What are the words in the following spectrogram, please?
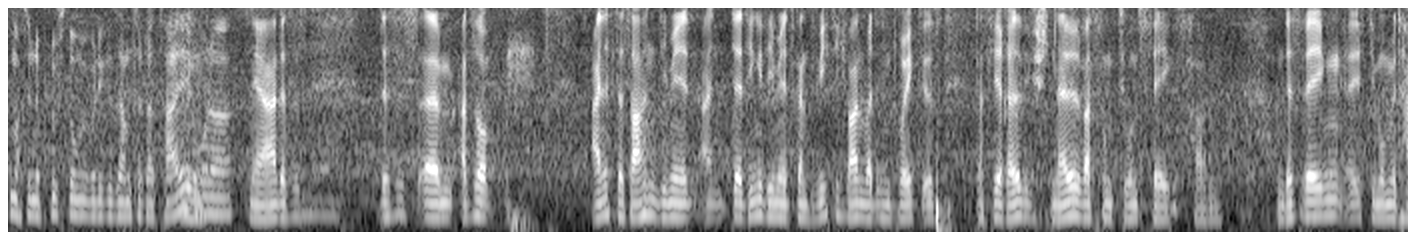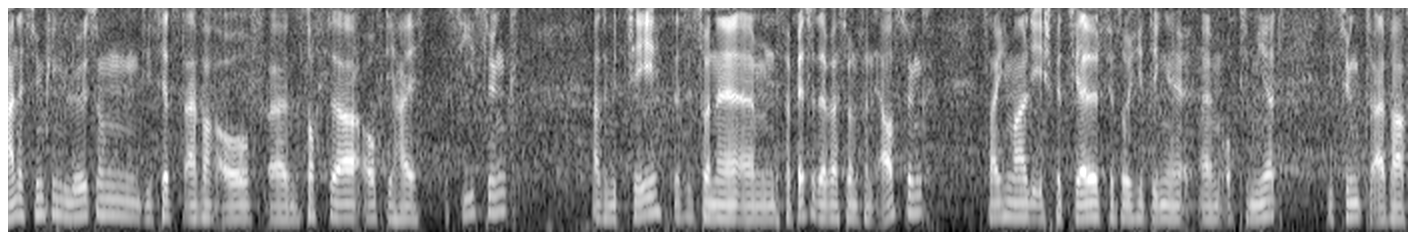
macht ihr eine Prüfsumme über die gesamte Datei? Mhm. Oder? Ja, das ist, das ist ähm, also eines der Sachen, die mir, der Dinge, die mir jetzt ganz wichtig waren bei diesem Projekt, ist, dass wir relativ schnell was Funktionsfähiges haben. Und deswegen ist die momentane Syncing-Lösung, die setzt einfach auf eine Software auf, die heißt C-Sync, also mit C. Das ist so eine, ähm, eine verbesserte Version von R-Sync, sage ich mal, die ist speziell für solche Dinge ähm, optimiert. Die synkt einfach,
